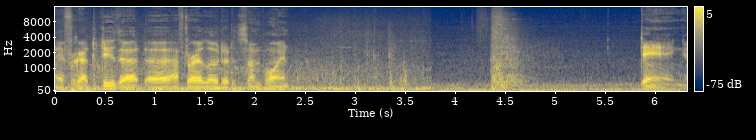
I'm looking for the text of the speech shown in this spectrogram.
I forgot to do that uh, after I loaded at some point. Dang.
